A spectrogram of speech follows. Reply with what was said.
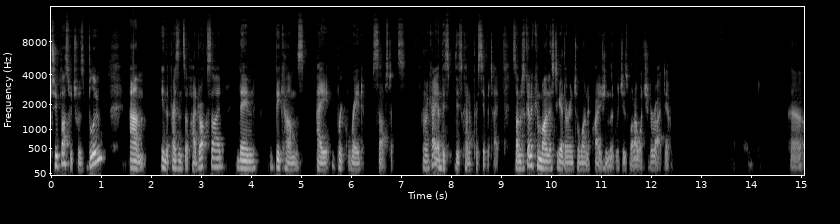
2 plus, which was blue, um, in the presence of hydroxide then becomes a brick red substance. Okay, this, this kind of precipitate. So I'm just going to combine this together into one equation, that, which is what I want you to write down. Um,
